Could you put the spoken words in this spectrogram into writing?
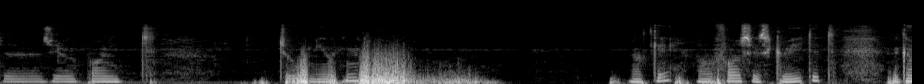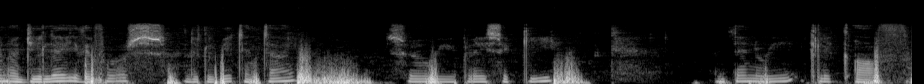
uh, 0.2 newton okay our force is created. We're gonna delay the force a little bit in time. So we place a key and then we click off.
